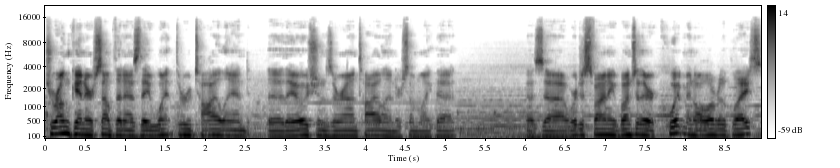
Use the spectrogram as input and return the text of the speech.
drunken or something as they went through Thailand, the, the oceans around Thailand or something like that. Because uh, we're just finding a bunch of their equipment all over the place.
